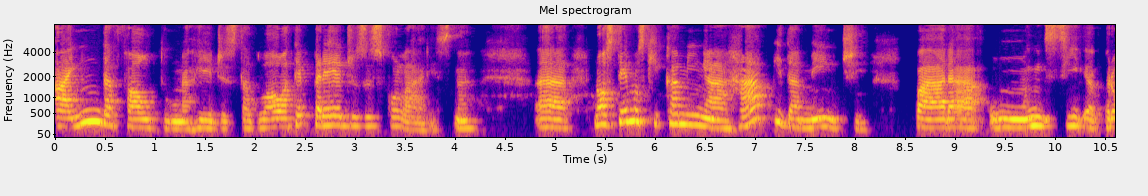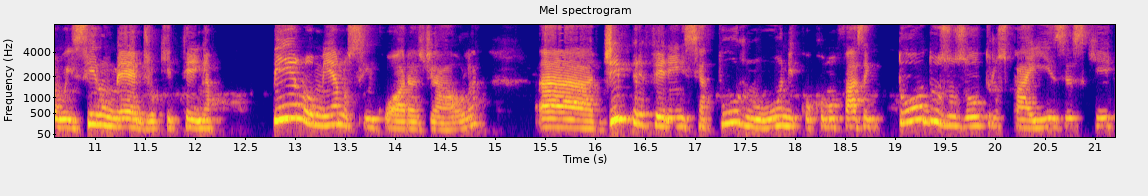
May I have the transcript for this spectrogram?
ainda faltam na rede estadual até prédios escolares. Né? Uh, nós temos que caminhar rapidamente para um, para um ensino médio que tenha pelo menos cinco horas de aula, de preferência turno único, como fazem todos os outros países que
